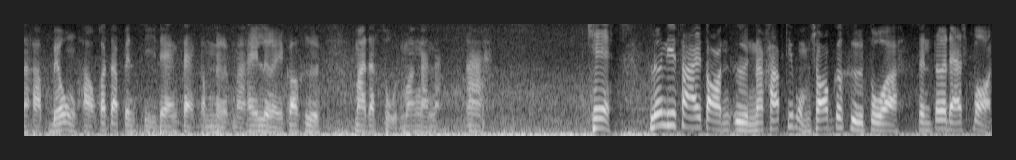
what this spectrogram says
นะครับเบลต์ของเขาก็จะเป็นสีแดงแต่กำเนิดมาให้เลย ก็คือมาจากศูนย์ว่างั้นอะ อเค เรื่องดีไซน์ตอนอื่นนะครับ ที่ผมชอบก็คือตัว Center Dashboard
